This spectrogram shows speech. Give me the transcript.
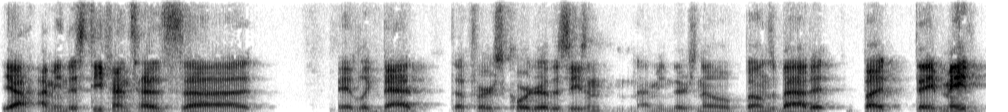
Yeah, I mean, this defense has uh, it looked bad the first quarter of the season. I mean, there's no bones about it, but they've made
